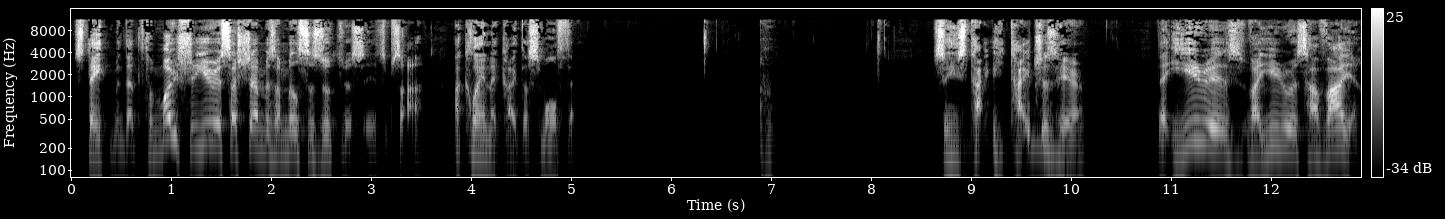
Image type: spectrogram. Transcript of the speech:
statement that for Moshe, Yiris Hashem is a milsa zutras. It's a kleinigkeit, a small thing. So he's he teaches here that Yir is Vayiru is Havaya,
